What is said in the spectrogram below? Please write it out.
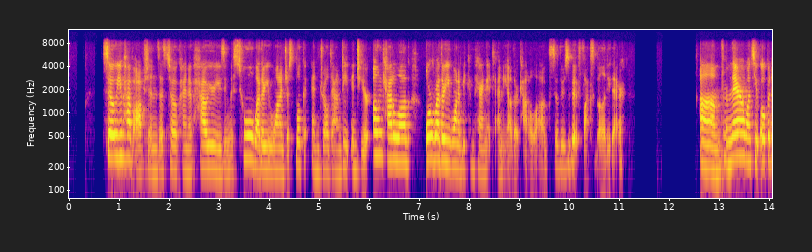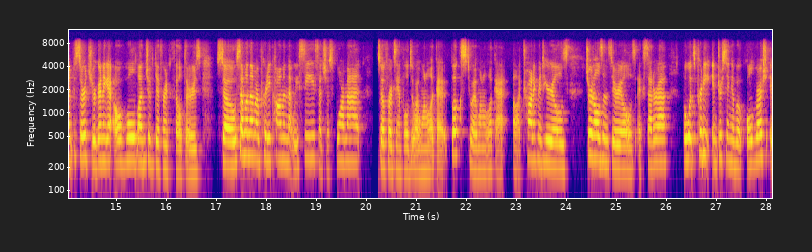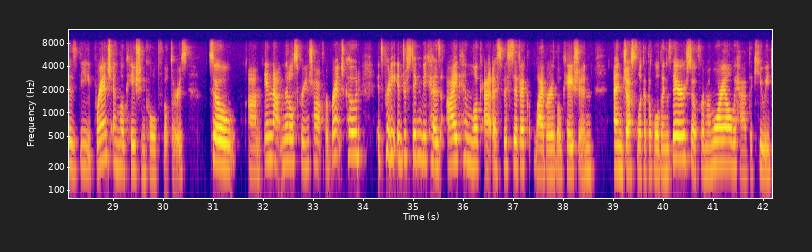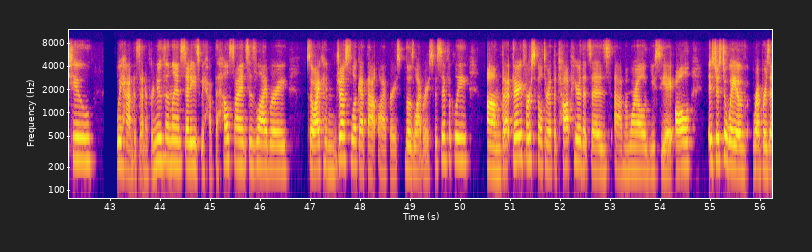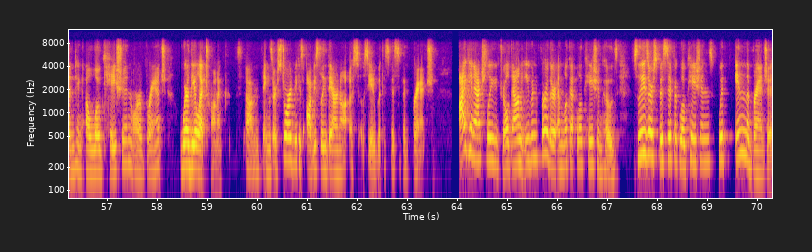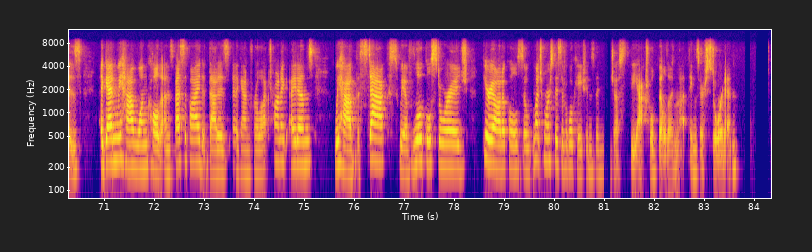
so you have options as to kind of how you're using this tool, whether you want to just look and drill down deep into your own catalog, or whether you want to be comparing it to any other catalog. So there's a bit of flexibility there. Um, from there, once you open up a search, you're going to get a whole bunch of different filters. So some of them are pretty common that we see, such as format. So for example, do I want to look at books? Do I want to look at electronic materials, journals and serials, etc.? But what's pretty interesting about Gold Rush is the branch and location code filters. So um, in that middle screenshot for branch code, it's pretty interesting because I can look at a specific library location and just look at the holdings there. So for Memorial, we have the QE2, we have the Center for Newfoundland Studies, we have the Health Sciences Library. So I can just look at that library, those libraries specifically. Um, that very first filter at the top here that says uh, Memorial UCA All is just a way of representing a location or a branch where the electronic um, things are stored because obviously they are not associated with a specific branch. I can actually drill down even further and look at location codes. So these are specific locations within the branches. Again, we have one called unspecified. That is, again, for electronic items. We have the stacks, we have local storage, periodicals, so much more specific locations than just the actual building that things are stored in.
